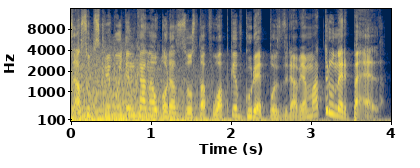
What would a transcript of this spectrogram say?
Zasubskrybuj ten kanał oraz zostaw łapkę w górę. Pozdrawiam, matruner.pl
